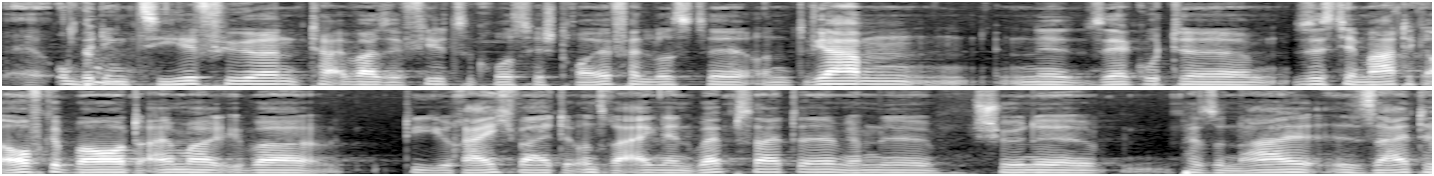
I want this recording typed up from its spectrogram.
äh, unbedingt zielführend, teilweise viel zu große Streuverluste. Und wir haben eine sehr gute Systematik aufgebaut, einmal über die Reichweite unserer eigenen Webseite. Wir haben eine schöne Personalseite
